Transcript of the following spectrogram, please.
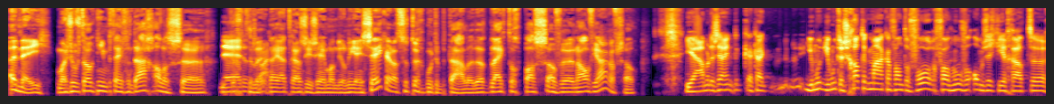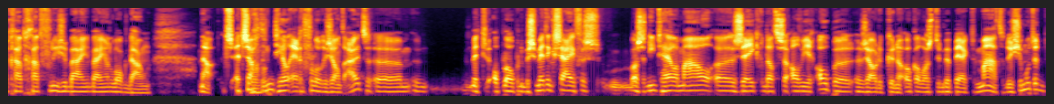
Nee, maar ze hoeft er ook niet meteen vandaag alles nee, dat te Nou ja, trouwens is helemaal nog niet eens zeker dat ze terug moeten betalen. Dat blijkt toch pas over een half jaar of zo. Ja, maar er zijn. Kijk, je moet, je moet een schatting maken van tevoren van hoeveel omzet je gaat, gaat, gaat verliezen bij, bij een lockdown. Nou, het, het zag er niet heel erg florisant uit. Ehm, met oplopende besmettingscijfers was het niet helemaal uh, zeker dat ze alweer open zouden kunnen, ook al was het in beperkte mate. Dus je moet een,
